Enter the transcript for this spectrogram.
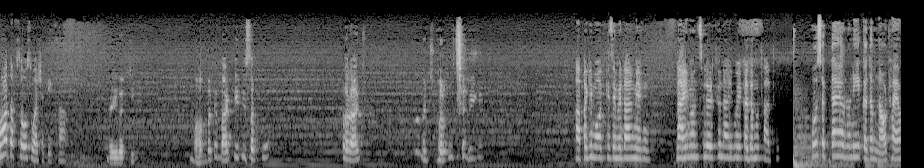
बहुत अफसोस हुआ शफीक साहब। मेरी बच्ची मोहब्बतें बांटती थी सबको और आज हमें छोड़कर चली गई। पापा की मौत की जिम्मेदार मैं हूँ। ना ही मैं उनसे लड़ती हूँ ना ही वो एक कदम उठाती। हो सकता है उन्होंने ये कदम ना उठाया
